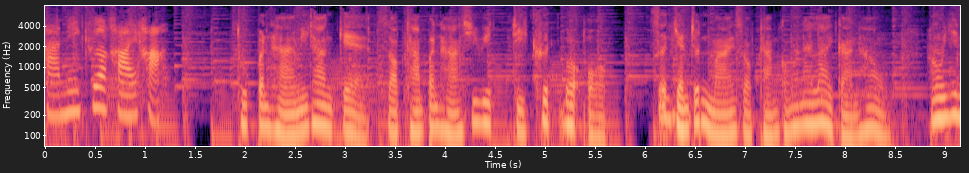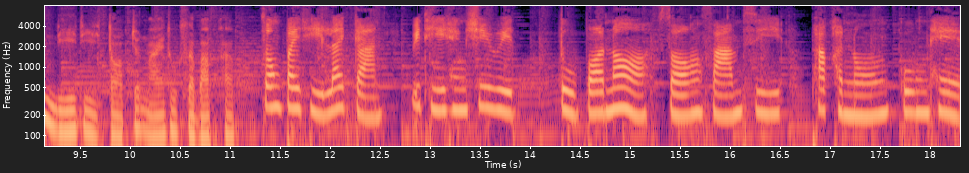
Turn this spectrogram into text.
ถานีเครือข่ายค่ะ ทุกปัญหามีทางแก้ สอบถามปัญหาชีวิตที่คืดบ่ออก เสื้อเขียนจดหมายสอบถามเขามาในรายการเฮาเฮายินดีที่ตอบจดหมายถูกสาบับครับ ทรงไปถีรายการ วิถีแห่งชีวิต ตู่ปอน่อสองสามสีพักขนงกรุงเทพ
